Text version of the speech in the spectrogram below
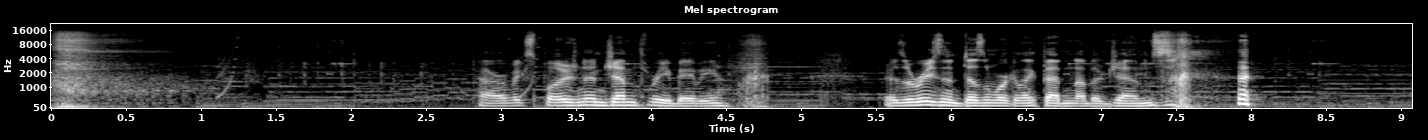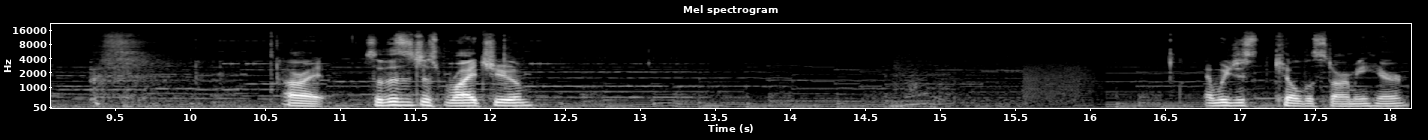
Power of Explosion in Gen 3, baby. There's a reason it doesn't work like that in other gens. Alright, so this is just Raichu. And we just kill the Starmie here.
